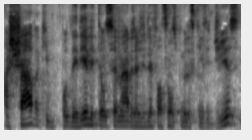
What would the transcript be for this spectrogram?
achava que poderia ele ter um cenário de deflação nos primeiros 15 dias.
